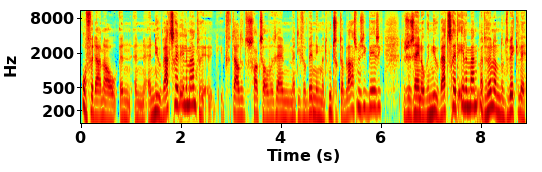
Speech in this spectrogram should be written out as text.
of we daar nou een, een, een nieuw wedstrijdelement. Ik, ik vertelde het straks al, we zijn met die verbinding met Woodstock Blaasmuziek bezig. Dus we zijn ook een nieuw wedstrijdelement met hun aan het ontwikkelen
